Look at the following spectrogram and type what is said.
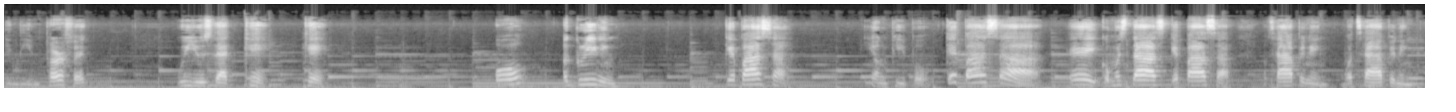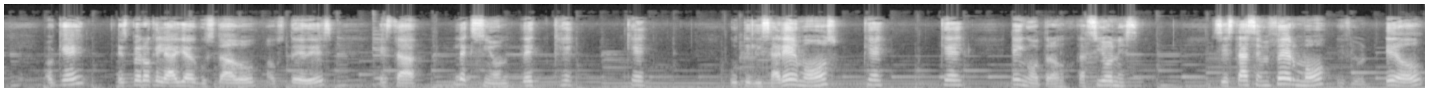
In the imperfect, we use that que, que. Or a greeting. ¿Qué pasa? Young people, ¿qué pasa? Hey, ¿cómo estás? ¿Qué pasa? What's happening? What's happening? ¿Ok? Espero que le haya gustado a ustedes esta lección de qué, qué. Utilizaremos qué, qué en otras ocasiones. Si estás enfermo, if you're ill,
